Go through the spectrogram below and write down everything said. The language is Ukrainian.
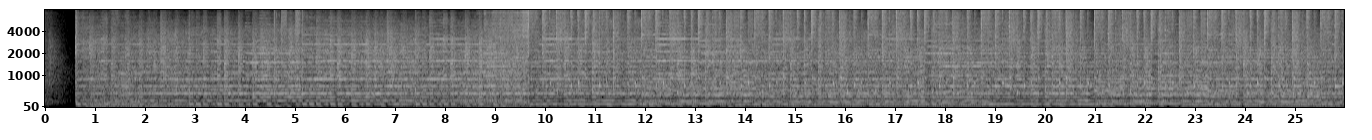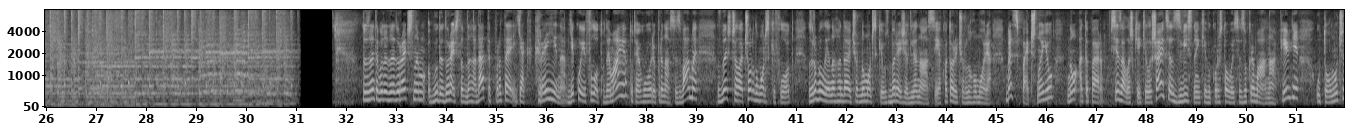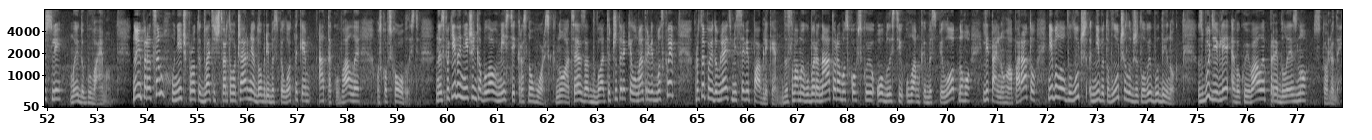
Тут знаєте, буде недоречним, буде доречним нагадати про те, як країна, в якої флоту немає, тут я говорю про нас із вами, знищила Чорноморський флот, зробили, я нагадаю, Чорноморське узбережжя для нас і акваторію Чорного моря безпечною. Ну а тепер всі залишки, які лишаються, звісно, які використовуються, зокрема на півдні, у тому числі ми добуваємо. Ну і перед цим у ніч проти 24 червня добрі безпілотники атакували Московську область. Неспокійна ніченька була в місті Красногорськ. Ну а це за 24 кілометри від Москви. Про це повідомляють місцеві пабліки. За словами губернатора Московської області, уламки безпілотного літального апарату нібито влуч... нібито влучили в житловий будинок. З будівлі евакуювали приблизно 100 людей.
